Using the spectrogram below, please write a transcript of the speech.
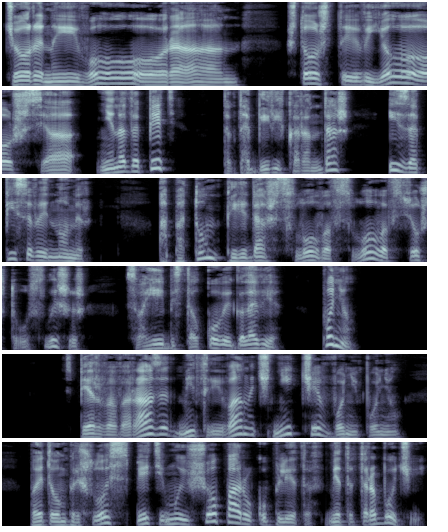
Черный ворон, что ж ты вьешься? Не надо петь? Тогда бери карандаш и записывай номер. А потом передашь слово в слово все, что услышишь в своей бестолковой голове. Понял? Первого раза Дмитрий Иванович ничего не понял, поэтому пришлось спеть ему еще пару куплетов, метод рабочий.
